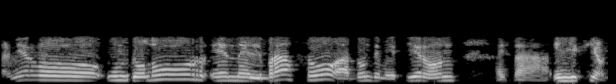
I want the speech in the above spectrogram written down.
Primero, un dolor en el brazo a donde me hicieron esta inyección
